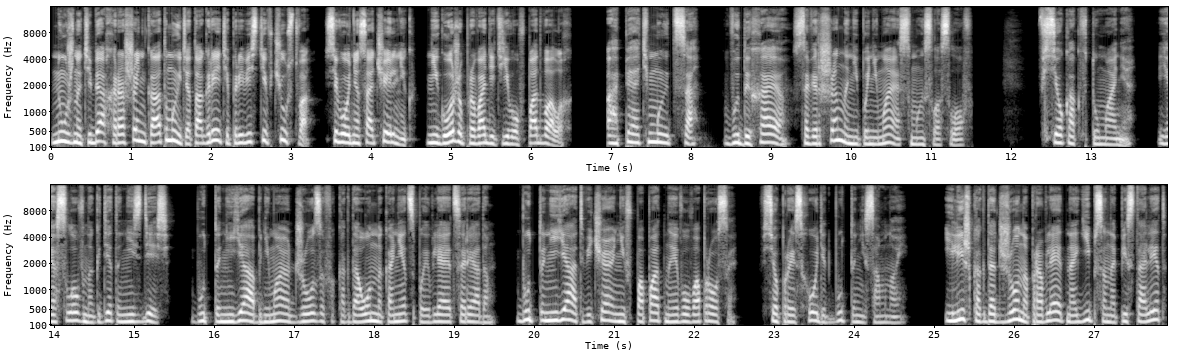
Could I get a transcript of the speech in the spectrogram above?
Нужно тебя хорошенько отмыть, отогреть и привести в чувство. Сегодня сочельник, негоже проводить его в подвалах. Опять мыться. Выдыхаю, совершенно не понимая смысла слов. Все как в тумане. Я словно где-то не здесь. Будто не я обнимаю Джозефа, когда он, наконец, появляется рядом. Будто не я отвечаю не в попад на его вопросы. Все происходит будто не со мной. И лишь когда Джо направляет на Гибсона пистолет,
